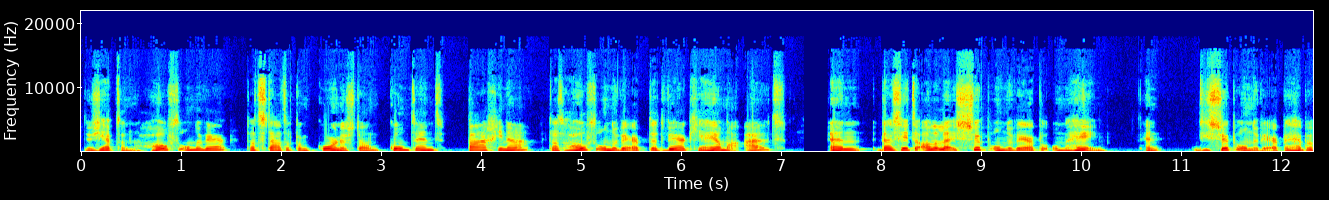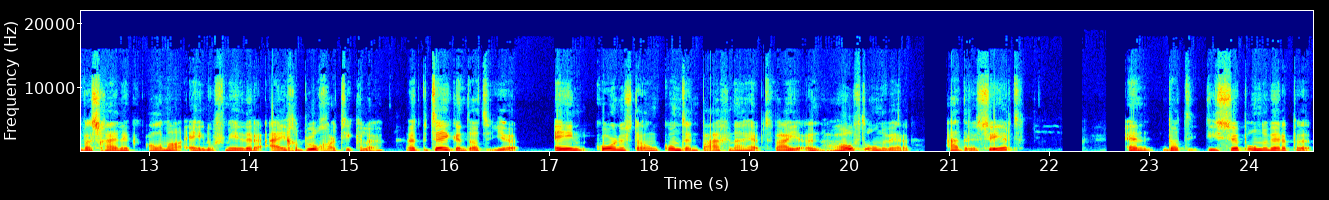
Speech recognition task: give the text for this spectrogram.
Dus je hebt een hoofdonderwerp, dat staat op een cornerstone content pagina. Dat hoofdonderwerp, dat werk je helemaal uit en daar zitten allerlei subonderwerpen omheen. En die subonderwerpen hebben waarschijnlijk allemaal één of meerdere eigen blogartikelen. Het betekent dat je één cornerstone contentpagina hebt waar je een hoofdonderwerp adresseert. En dat die subonderwerpen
